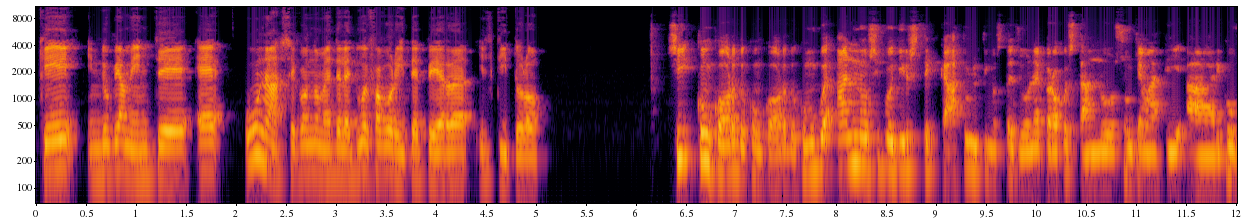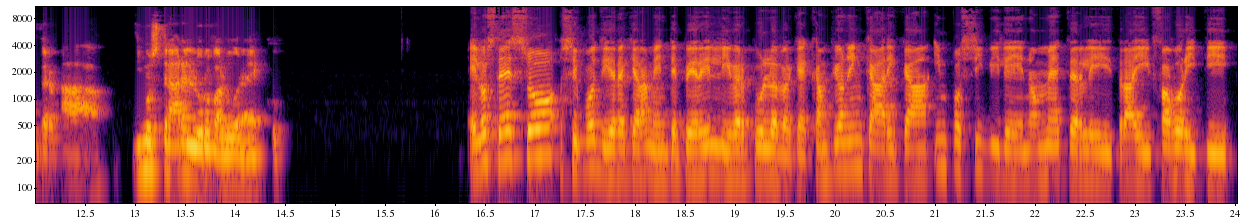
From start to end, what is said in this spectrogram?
che indubbiamente è una, secondo me, delle due favorite per il titolo. Sì, concordo, concordo. Comunque hanno, si può dire, steccato l'ultima stagione, però quest'anno sono chiamati a, riconfer- a dimostrare il loro valore, ecco. E lo stesso si può dire chiaramente per il Liverpool, perché campione in carica, impossibile non metterli tra i favoriti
